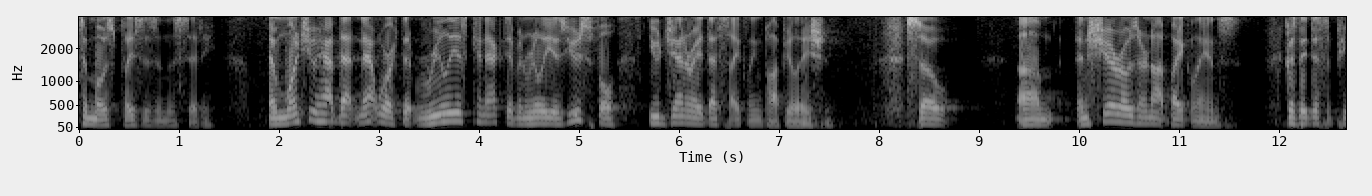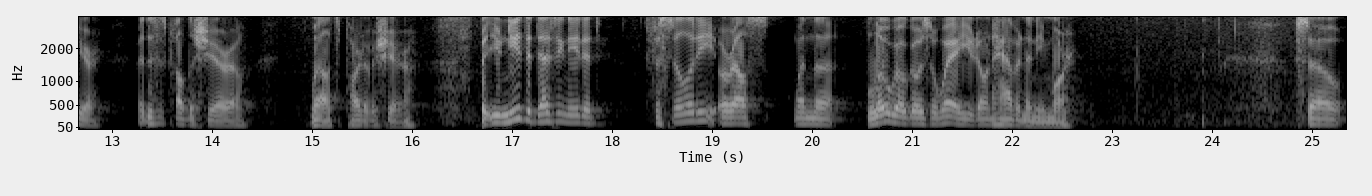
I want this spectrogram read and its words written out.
to most places in the city. And once you have that network that really is connective and really is useful, you generate that cycling population. So, um, and sharrows are not bike lanes because they disappear. This is called the sharrow. Well, it's part of a share. But you need the designated facility or else when the logo goes away, you don't have it anymore. So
